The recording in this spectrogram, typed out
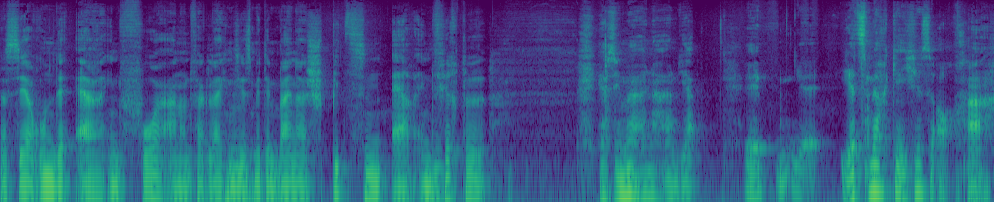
das sehr runde R in Vor an und vergleichen Sie es mit dem beinahe spitzen R in Viertel. Ja, sieh mal eine an, ja. Äh, Jetzt merke ich es auch. Ach,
